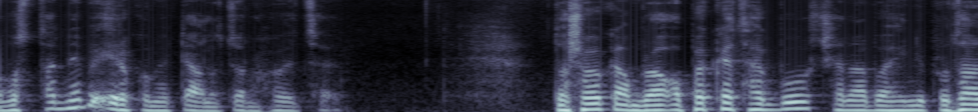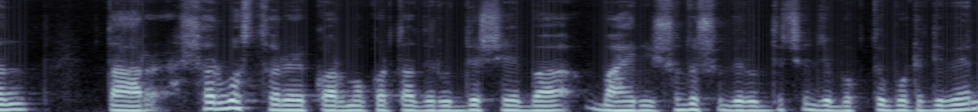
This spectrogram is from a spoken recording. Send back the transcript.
অবস্থান নেবে, এরকম একটা আলোচনা হয়েছে। দর্শক, আমরা অপেক্ষায় থাকব সেনাবাহিনী প্রধান তার সর্বস্তরের কর্মকর্তাদের উদ্দেশ্যে বা বাহিনীর সদস্যদের উদ্দেশ্যে যে বক্তব্যটি দিবেন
